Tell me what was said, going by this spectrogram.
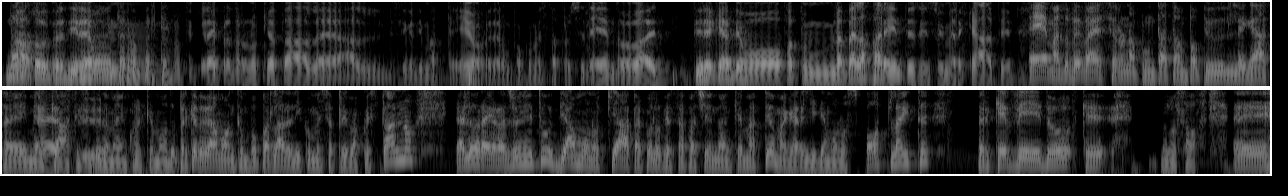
No, no, stavo per dire, mh, mm, approfitterei per dare un'occhiata al, al, disegno di Matteo, vedere un po' come sta procedendo. Direi che abbiamo fatto una bella parentesi sui mercati. Eh, ma doveva essere una puntata un po' più legata ai mercati, eh, sì. secondo me, in qualche modo, perché dovevamo anche un po' parlare di come si apriva quest'anno. E allora hai ragione tu, diamo un'occhiata a quello che sta facendo anche Matteo, magari gli diamo lo spotlight perché vedo che non lo so eh,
